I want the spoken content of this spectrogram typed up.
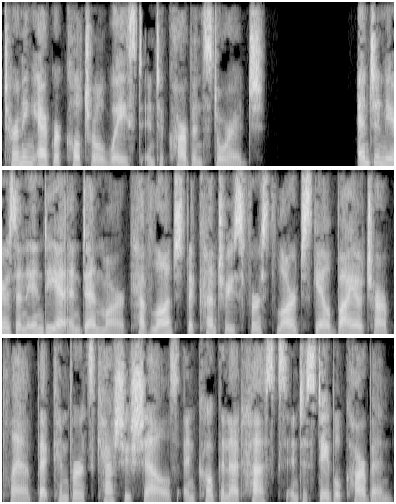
Turning agricultural waste into carbon storage. Engineers in India and Denmark have launched the country's first large-scale biochar plant that converts cashew shells and coconut husks into stable carbon.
